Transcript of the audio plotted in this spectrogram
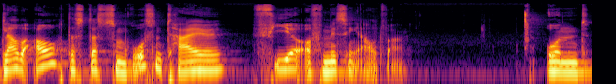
glaube auch, dass das zum großen Teil Fear of Missing Out war. Und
